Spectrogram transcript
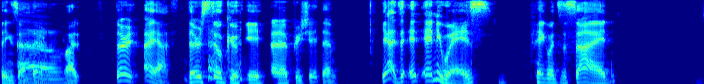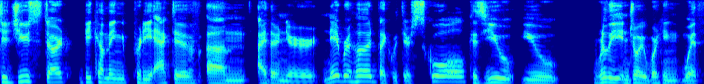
things out oh. there, but they're oh yeah they're still goofy and I appreciate them. Yeah. It, anyways, penguins aside, did you start becoming pretty active um, either in your neighborhood, like with your school, because you you really enjoy working with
